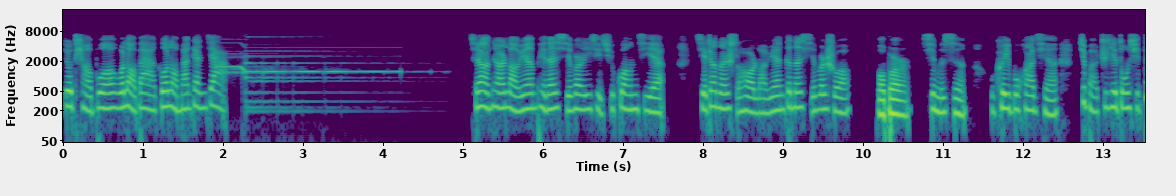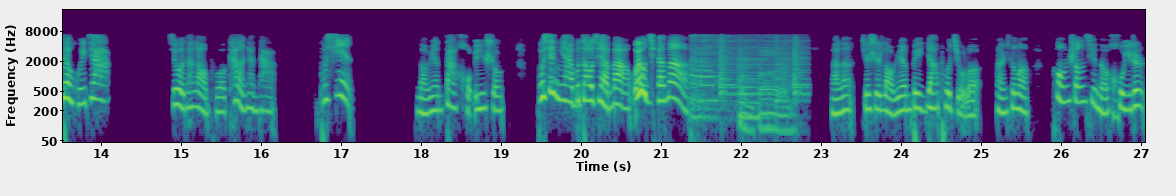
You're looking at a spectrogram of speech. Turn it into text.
就挑拨我老爸跟我老妈干架。前两天老冤陪他媳妇儿一起去逛街，结账的时候，老冤跟他媳妇儿说：“宝贝儿，信不信我可以不花钱就把这些东西带回家？”结果他老婆看了看他，不信。老冤大吼了一声：“不信你还不掏钱吧？我有钱嘛！”完了，这是老冤被压迫久了，产生了创伤性的后遗症。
